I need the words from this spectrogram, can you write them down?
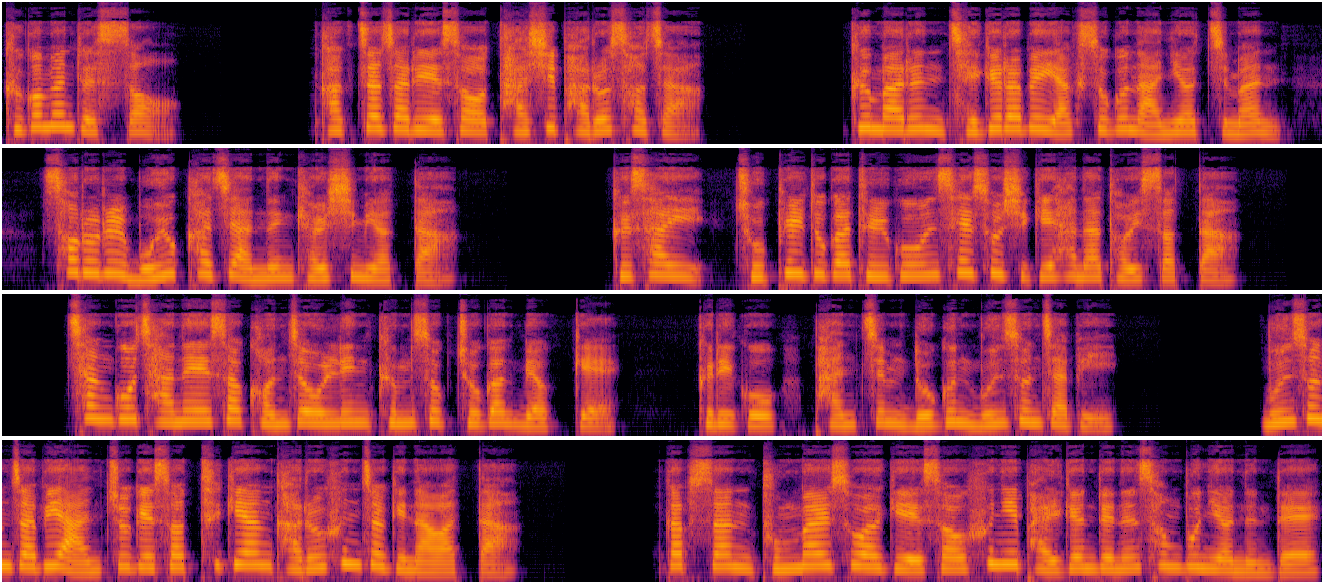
그거면 됐어. 각자 자리에서 다시 바로 서자. 그 말은 재결합의 약속은 아니었지만 서로를 모욕하지 않는 결심이었다. 그 사이 조필두가 들고 온 새 소식이 하나 더 있었다. 창고 잔해에서 건져 올린 금속 조각 몇 개, 그리고 반쯤 녹은 문손잡이. 문손잡이 안쪽에서 특이한 가루 흔적이 나왔다. 값싼 분말 소화기에서 흔히 발견되는 성분이었는데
